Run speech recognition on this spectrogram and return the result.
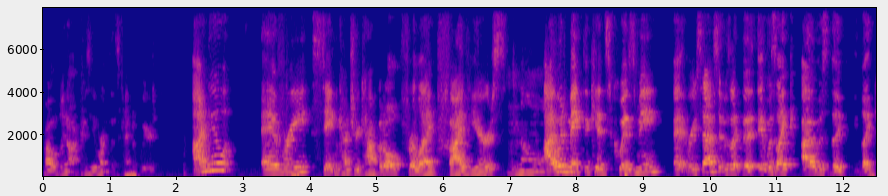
probably not because you weren't this kind of weird. I knew every state and country capital for like five years. no. I would make the kids quiz me at recess. It was like the it was like I was the like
